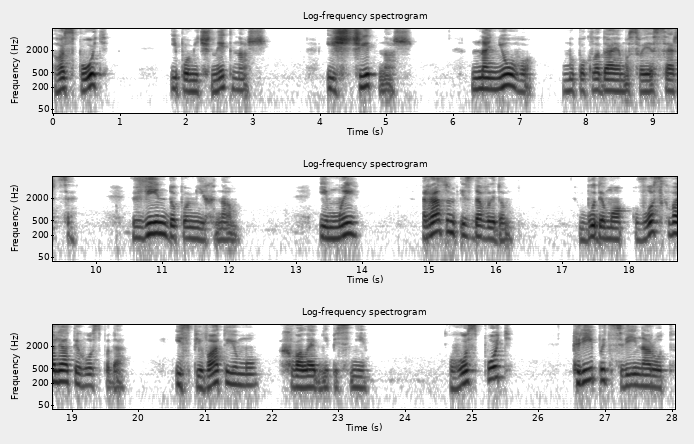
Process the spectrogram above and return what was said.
Господь і помічник наш, і щит наш, на нього ми покладаємо своє серце. Він допоміг нам. І ми разом із Давидом будемо восхваляти Господа і співати йому хвалебні пісні. Господь кріпить свій народ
